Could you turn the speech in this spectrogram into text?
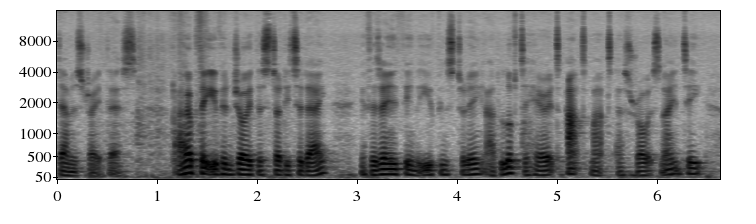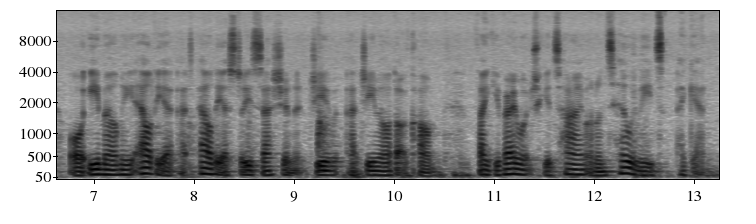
demonstrate this. I hope that you've enjoyed the study today. If there's anything that you've been studying, I'd love to hear it at Matt S. Roberts 90 or email me eldia at ldsstudysession at, g- at gmail.com. Thank you very much for your time, and until we meet again.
